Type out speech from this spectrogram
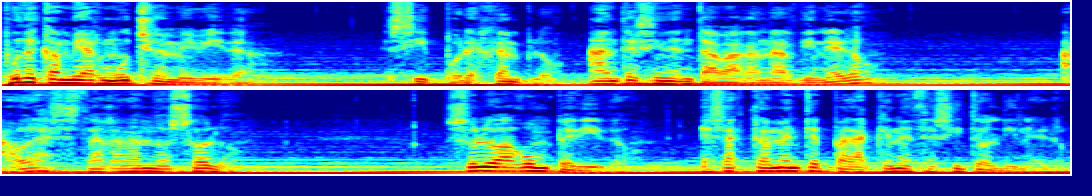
Pude cambiar mucho en mi vida. Si, por ejemplo, antes intentaba ganar dinero, ahora se está ganando solo. Solo hago un pedido, exactamente para qué necesito el dinero.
